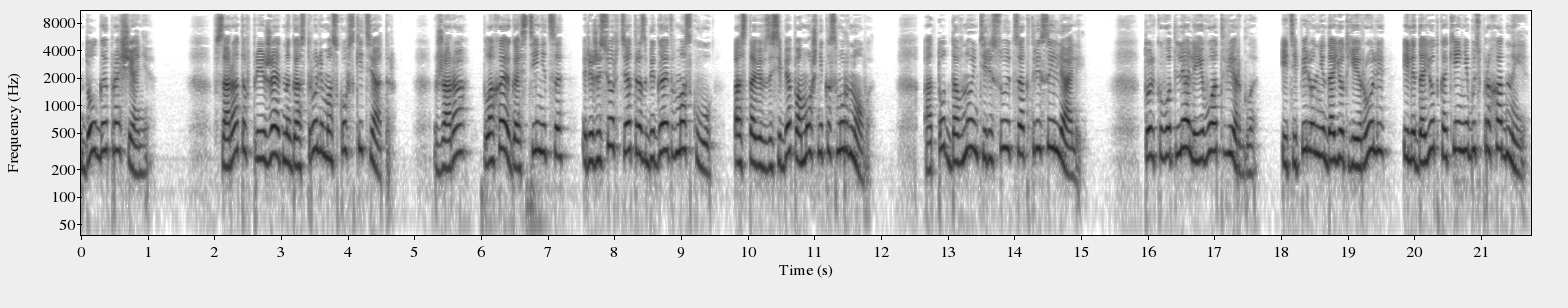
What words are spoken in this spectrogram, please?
Долгое прощание. В Саратов приезжает на гастроли Московский театр. Жара, плохая гостиница, режиссер театра сбегает в Москву, оставив за себя помощника Смурнова. А тот давно интересуется актрисой Лялей. Только вот Ляля его отвергла, и теперь он не дает ей роли или дает какие-нибудь проходные.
